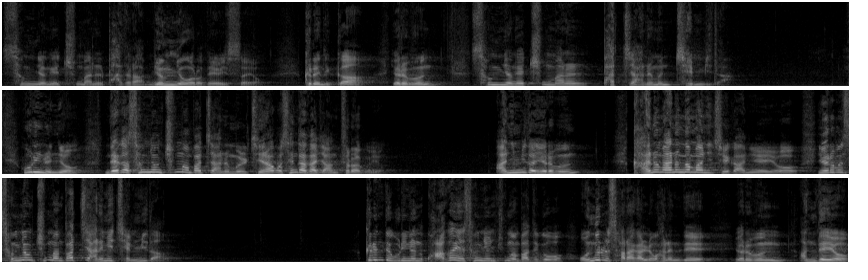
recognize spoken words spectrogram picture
성령의 충만을 받으라 명령으로 되어 있어요. 그러니까 여러분 성령의 충만을 받지 않으면 죄입니다. 우리는요 내가 성령 충만 받지 않음을 죄라고 생각하지 않더라고요. 아닙니다, 여러분. 가늠하는 것만이 죄가 아니에요. 여러분 성령 충만 받지 않음이 죄입니다. 그런데 우리는 과거에 성령 충만 받고 오늘을 살아가려고 하는데 여러분 안 돼요.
